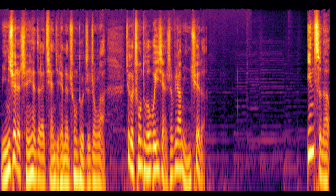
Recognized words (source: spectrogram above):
明确的呈现在了前几天的冲突之中了。这个冲突和危险是非常明确的。因此呢，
